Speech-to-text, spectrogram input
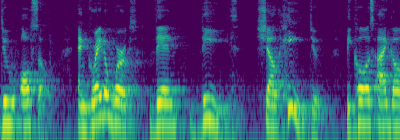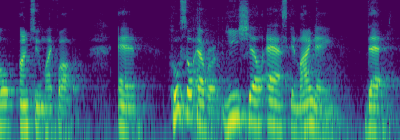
do also, and greater works than these shall he do, because I go unto my Father. And whosoever ye shall ask in my name, that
